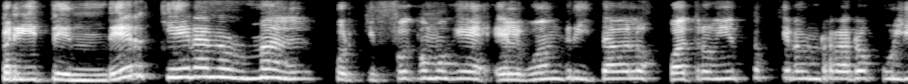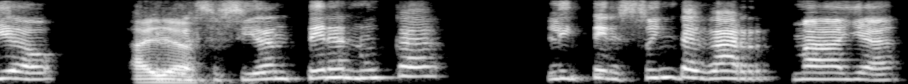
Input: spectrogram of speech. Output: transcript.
pretender que era normal, porque fue como que el buen gritaba a los cuatro vientos que era un raro culiado. ah, la sociedad entera nunca le interesó indagar más allá.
